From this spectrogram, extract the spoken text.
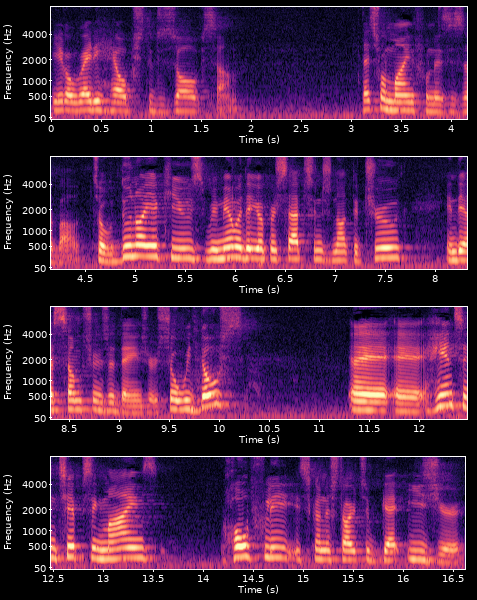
it already helps to dissolve some. That's what mindfulness is about. So, do not accuse. Remember that your perception is not the truth, and the assumptions are dangerous. So, with those uh, uh, hints and tips in mind, hopefully it's going to start to get easier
